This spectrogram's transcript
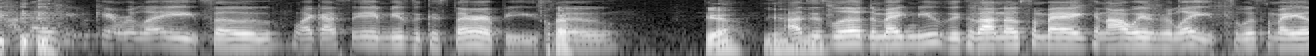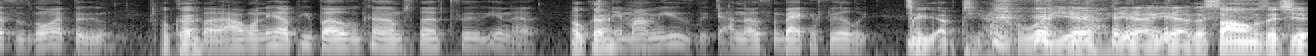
I know people can relate. So, like I said, music is therapy. Okay. So Yeah, yeah. I yeah. just love to make music because I know somebody can always relate to what somebody else is going through. Okay. So I want to help people overcome stuff too. You know. Okay. In my music, I know somebody can feel it. Up to you. Well, yeah, yeah, yeah. The songs that you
